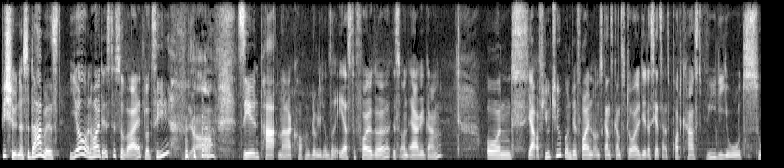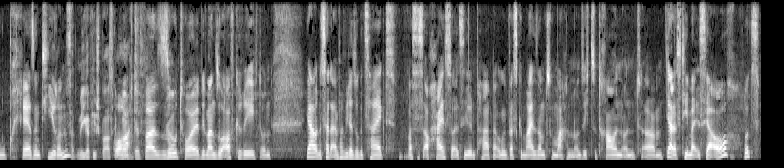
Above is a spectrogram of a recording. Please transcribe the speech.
Wie schön, dass du da bist. Jo, und heute ist es soweit, Luzi. Ja. Seelenpartner kochen glücklich. Unsere erste Folge ist on air gegangen. Und ja, auf YouTube. Und wir freuen uns ganz, ganz doll, dir das jetzt als Podcast-Video zu präsentieren. Das hat mega viel Spaß Boah, gebracht. das war so Ja. toll. Wir waren so aufgeregt und ja, und es hat einfach wieder so gezeigt, was es auch heißt, so als Seelenpartner irgendwas gemeinsam zu machen und sich zu trauen. Und ähm, ja, das Thema ist ja auch, Lutz,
